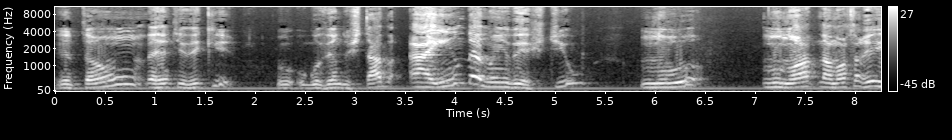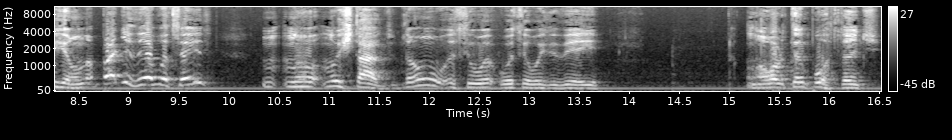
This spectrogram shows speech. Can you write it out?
Então, a gente vê que o, o governo do Estado ainda não investiu no, no, na nossa região. Para dizer a vocês, no, no Estado. Então, se você hoje vê aí uma obra tão importante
